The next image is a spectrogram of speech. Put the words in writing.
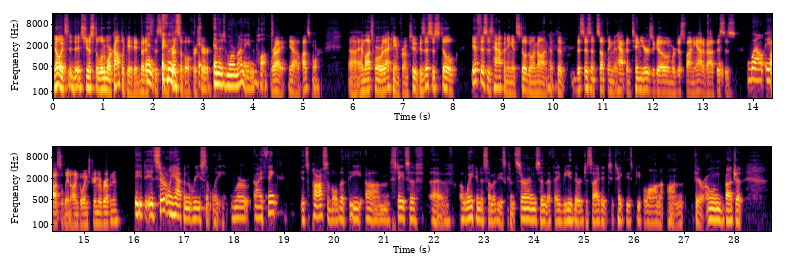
No, it's it's just a little more complicated, but it's and, the same principle for sure. And there's more money involved. Right. Yeah, lots more, uh, and lots more where that came from too. Because this is still, if this is happening, it's still going on. The, this isn't something that happened ten years ago and we're just finding out about. This is well, it, possibly an ongoing stream of revenue. It it certainly happened recently, where I think it's possible that the um, states have, have, awakened to some of these concerns and that they've either decided to take these people on on their own budget.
